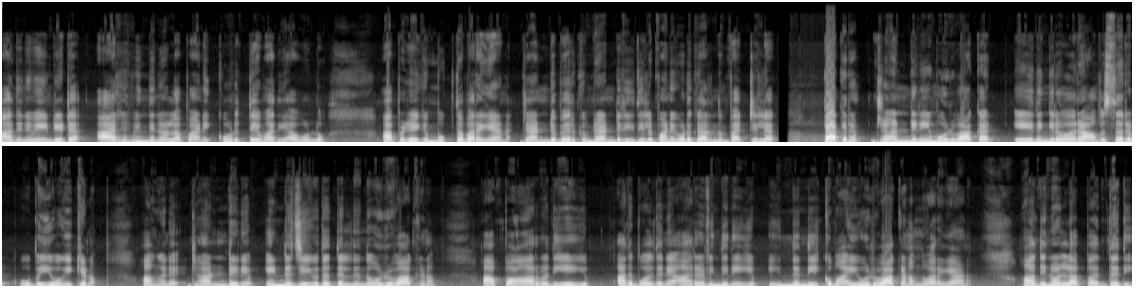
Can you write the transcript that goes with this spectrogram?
അതിനു വേണ്ടിയിട്ട് അരവിന്ദിനുള്ള പണി കൊടുത്തേ മതിയാവുള്ളൂ. അപ്പോഴേക്കും മുക്ത പറയുകയാണ് രണ്ടുപേർക്കും രണ്ട് രീതിയിൽ പണി കൊടുക്കാനൊന്നും പറ്റില്ല. പകരം രണ്ടിനെയും ഒഴിവാക്കാൻ ഏതെങ്കിലും ഒരു അവസരം ഉപയോഗിക്കണം. അങ്ങനെ രണ്ടിനെയും എന്റെ ജീവിതത്തിൽ നിന്ന് ഒഴിവാക്കണം. ആ പാർവതിയെയും അതുപോലെ തന്നെ അരവിന്ദിനെയും എന്നേക്കുമായി ഒഴിവാക്കണം എന്ന് പറയുകയാണ്. അതിനുള്ള പദ്ധതി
